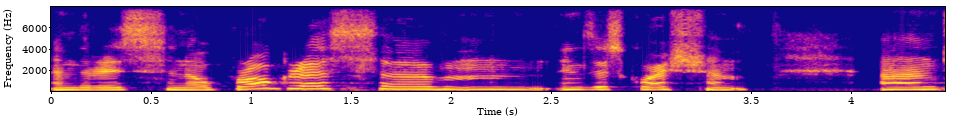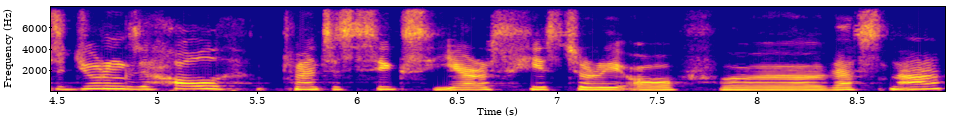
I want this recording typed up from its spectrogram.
and there is no progress um, in this question. And during the whole 26 years history of uh, Vesna,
